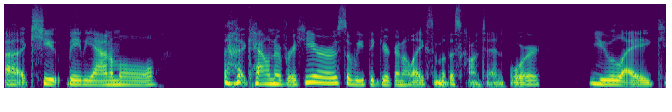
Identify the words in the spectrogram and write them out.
a cute baby animal account over here. So we think you're going to like some of this content. Or you like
